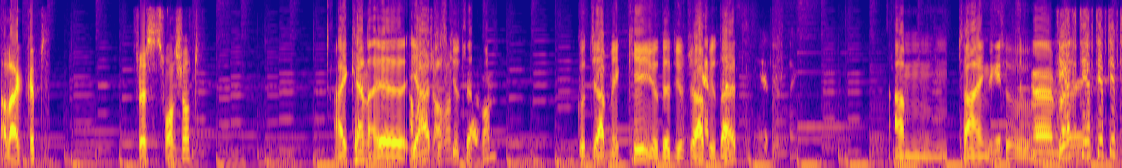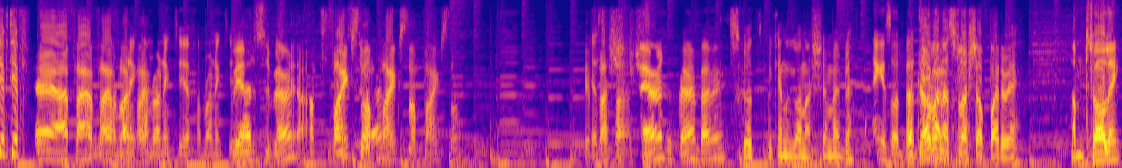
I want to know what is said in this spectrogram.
I like it. Thresh is one shot. I can. Uh, yeah, just armor? kill Jarvan. Good job, Mickey. You did your job. You died. Thank you. I'm trying to. Baron, TF, by the way. TF, TF, TF, TF. Yeah, I fly, I I'm, fly, I I'm fly, running, I I'm running TF, I'm running TF. We are just a Baron. Yeah, I'm flying still, I'm flying still, I'm flying still. Okay, Yes, flash. flash. Baron, the Baron by me. It's good. We can go Nash here, maybe. I think it's not But bad. Jarvan has flashed up, by the way. I'm trolling,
